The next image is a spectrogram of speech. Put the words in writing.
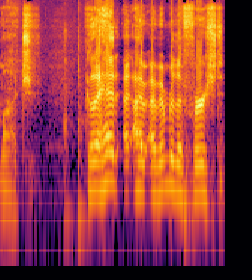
much. Because I had, I, I remember the first,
